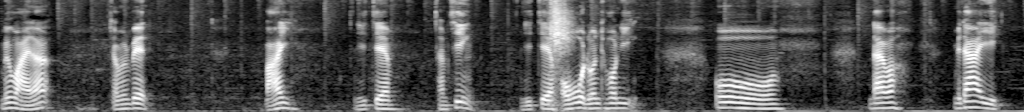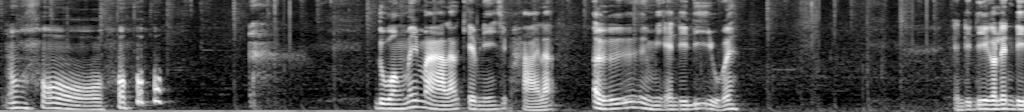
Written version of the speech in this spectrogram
ไม่ไหวแล้วจำเป็นเบ็ด ไปดีเจมทำชิ่งดีเจม โอ้ โดนชนอีก โอ้ ได้ปะไม่ได้อีก โอ้โห ดวงไม่มาแล้วเกมนี้ชิบหายแล้ว เออ มี NDD อยู่เว้ย NDD ก็เล่นดี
